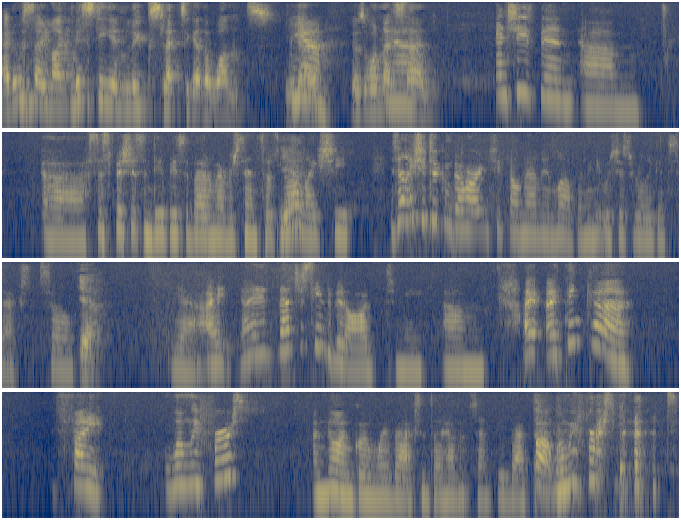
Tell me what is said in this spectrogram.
and also like Misty and Luke slept together once. You know, Yeah. it was a one night Yeah. stand. And she's been um, uh, suspicious and dubious about him ever since. So it's Yeah. not like she. It's not like she took him to heart and she fell madly in love. I mean, it was just really good sex. So Yeah, yeah, I, I that just seemed a bit odd to me. Um, I I think uh, it's funny when we first. I know I'm going way back since I haven't sent feedback, but when we first met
